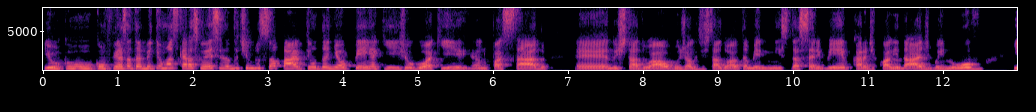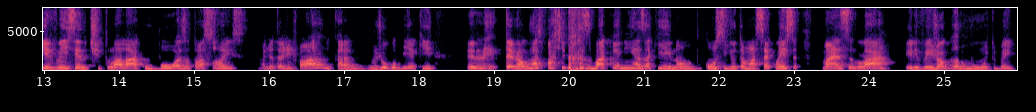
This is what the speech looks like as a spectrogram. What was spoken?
E o, o, Confiança também tem umas caras conhecidas do time do Sampaio. Tem o Daniel Penha, que jogou aqui ano passado, é, no estadual, alguns jogos de estadual também no início da Série B, um cara de qualidade, bem novo. E ele vem sendo titular lá com boas atuações. Não adianta a gente falar, ah, o cara não jogou bem aqui. Ele teve algumas partidas bacaninhas aqui, não conseguiu ter uma sequência, mas lá ele vem jogando muito bem.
